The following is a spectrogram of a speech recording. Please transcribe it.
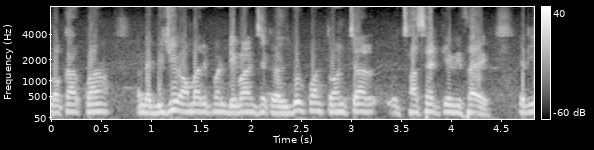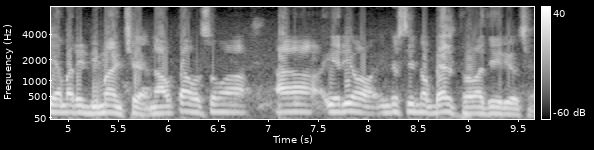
લોકાર્પણ અને બીજું અમારી પણ ડિમાન્ડ છે કે હજુ પણ ત્રણ ચાર છાસઠ કેવી થાય એટલી અમારી ડિમાન્ડ છે. અને આવતા વર્ષોમાં આ એરિયો ઇન્ડસ્ટ્રીનો બેલ્ટ થવા જઈ રહ્યો છે.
